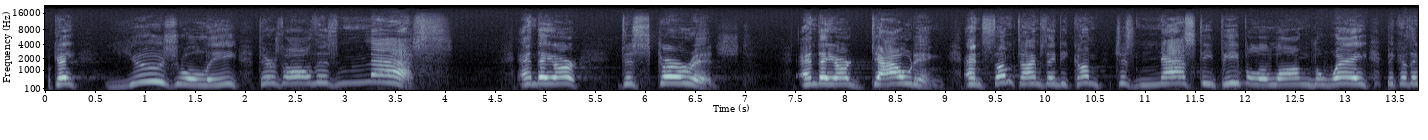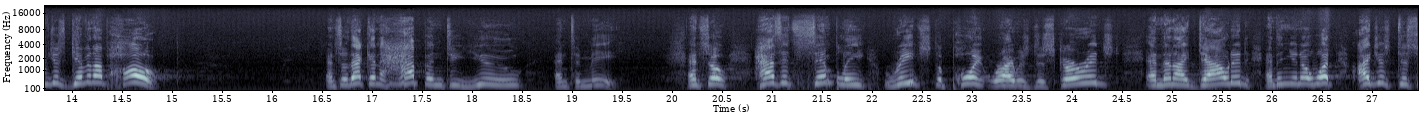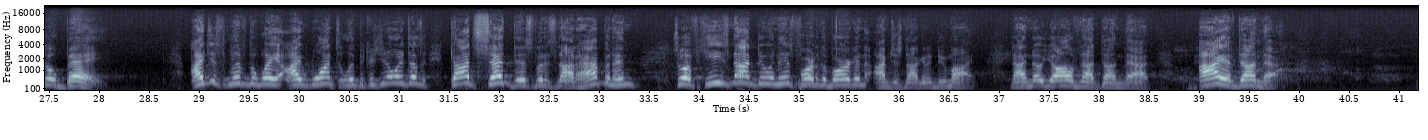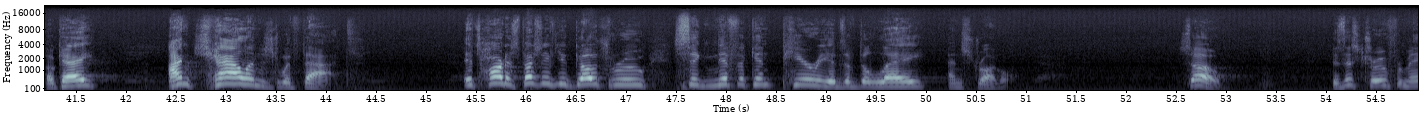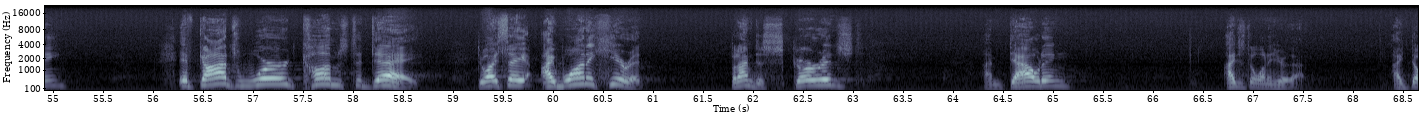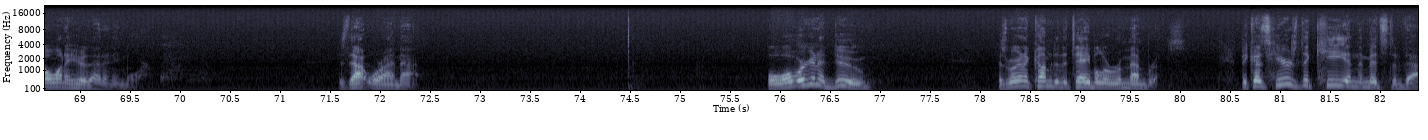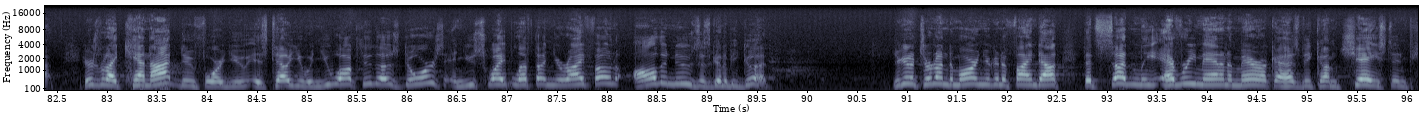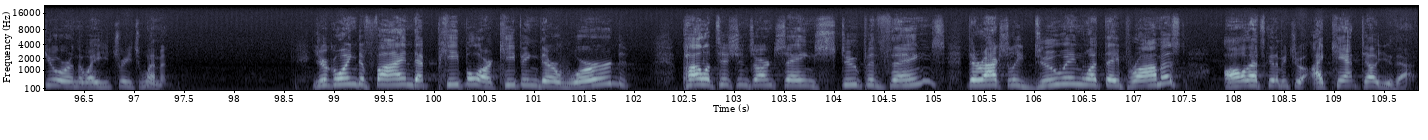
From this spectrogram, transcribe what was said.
Okay? Usually there's all this mess, and they are discouraged, and they are doubting. And sometimes they become just nasty people along the way because they've just given up hope. And so that can happen to you and to me. And so, has it simply reached the point where I was discouraged and then I doubted, and then you know what? I just disobey. I just live the way I want to live because you know what it does? God said this, but it's not happening. So if He's not doing His part of the bargain, I'm just not going to do mine. Now, I know y'all have not done that. I have done that. Okay? I'm challenged with that. It's hard, especially if you go through significant periods of delay and struggle. So, is this true for me? If God's word comes today, do I say, I want to hear it, but I'm discouraged, I'm doubting? I just don't want to hear that. I don't want to hear that anymore. Is that where I'm at? Well, what we're going to do is we're going to come to the table of remembrance. Because here's the key in the midst of that Here's what I cannot do for you is tell you when you walk through those doors and you swipe left on your iPhone, all the news is going to be good. You're going to turn on tomorrow and you're going to find out that suddenly every man in America has become chaste and pure in the way he treats women. You're going to find that people are keeping their word. Politicians aren't saying stupid things, they're actually doing what they promised. All that's going to be true. I can't tell you that.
